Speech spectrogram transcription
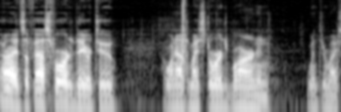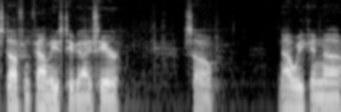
Alright, so fast forward a day or two. I went out to my storage barn and went through my stuff and found these two guys here. So now we can, uh,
